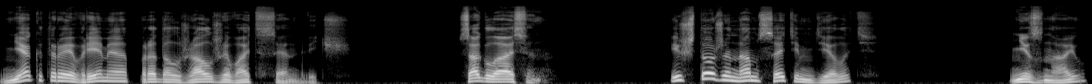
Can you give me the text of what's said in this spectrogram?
некоторое время продолжал жевать сэндвич. «Согласен. И что же нам с этим делать?» «Не знаю».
